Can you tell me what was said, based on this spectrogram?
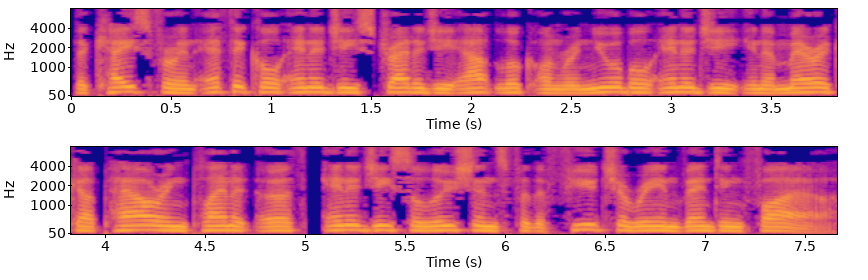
the case for an ethical energy strategy outlook on renewable energy in America powering planet Earth, energy solutions for the future reinventing fire,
